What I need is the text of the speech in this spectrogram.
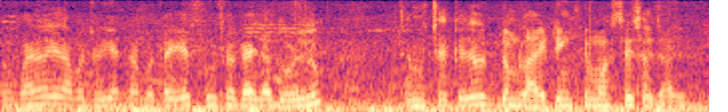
તો ફાઇનલ ગઈ આપણે જોઈએ તમે બતાવીએ શું છે ગાઈઝ આ દોડેલું તમે ચેક કરી એકદમ લાઇટિંગથી મસ્તી સજાવ્યું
